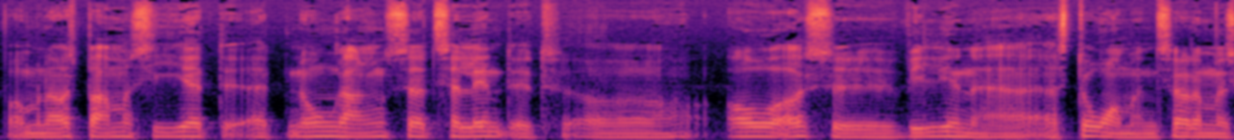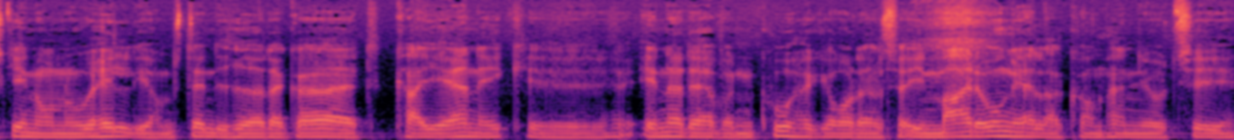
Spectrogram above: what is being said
hvor man også bare må sige, at, at nogle gange så er talentet og, og også øh, viljen er, er stor, men så er der måske nogle uheldige omstændigheder, der gør, at karrieren ikke øh, ender der, hvor den kunne have gjort. Altså i en meget ung alder kom han jo til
